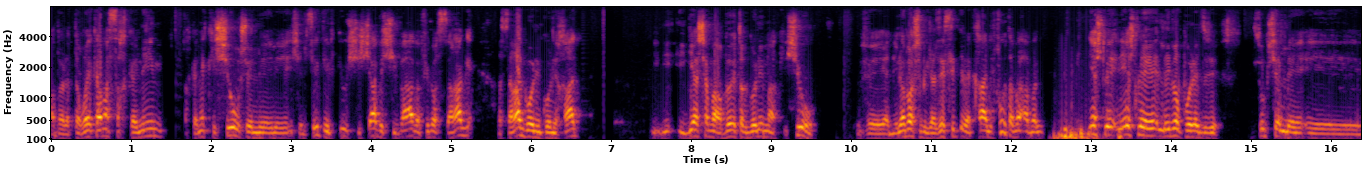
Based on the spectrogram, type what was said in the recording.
אבל אתה רואה כמה שחקנים, שחקני קישור של, של סיטי הבקיעו שישה ושבעה ואפילו עשרה, עשרה גולים כל אחד, הגיע שם הרבה יותר גולים מהקישור, ואני לא אומר שבגלל זה סיטי לקחה אליפות, אבל, אבל יש, יש לליברפול איזה סוג של אה,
